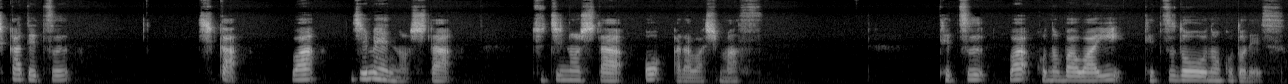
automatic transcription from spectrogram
地下鉄地下は地面の下、土の下を表します。鉄はこの場合、鉄道のことです。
